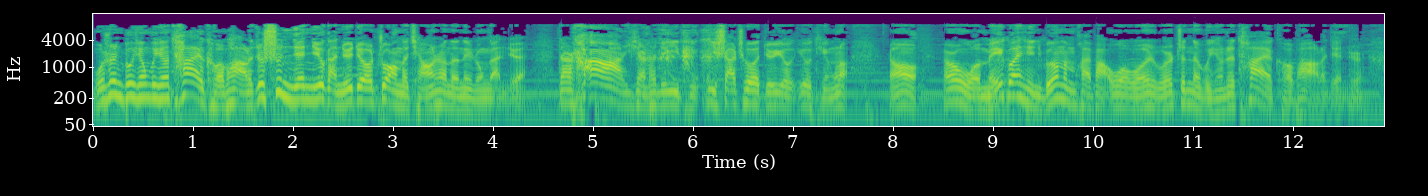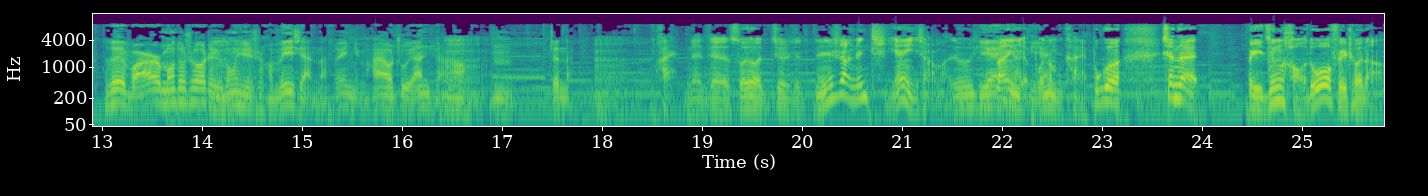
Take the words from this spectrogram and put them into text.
我说你不行不行，太可怕了！就瞬间你就感觉就要撞到墙上的那种感觉。但是哈一下他就一停 一刹车就又又停了。然后他说我没关系，你不用那么害怕。我我我说真的不行，这太可怕了，简直。所以玩摩托车这个东西是很危险的，所以你们还要注意安全啊。嗯，真的。嗯。嗨，那这所有就是人是让人体验一下嘛，就一般也不那么开。不过现在北京好多飞车党，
